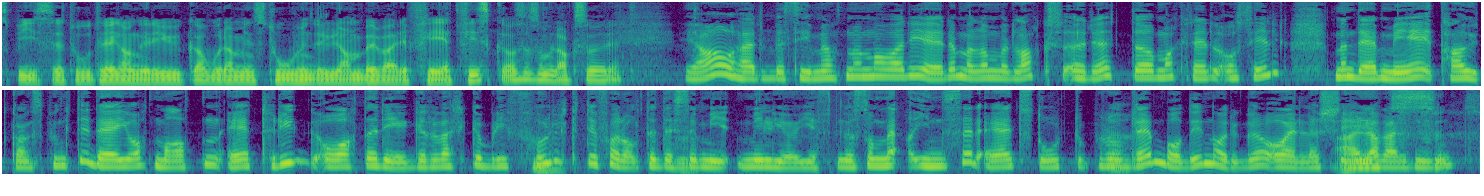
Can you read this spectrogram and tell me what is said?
spise to-tre ganger i uka, hvorav minst 200 gram bør være fet fisk, altså som laks og ørret? Ja, og her besier vi at vi må variere mellom laks, ørret, makrell og sild. Men det vi tar utgangspunkt i, det er jo at maten er trygg, og at regelverket blir fulgt i forhold til disse miljøgiftene, som vi innser er et stort problem både i Norge og ellers i verden. Er laks sunt?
